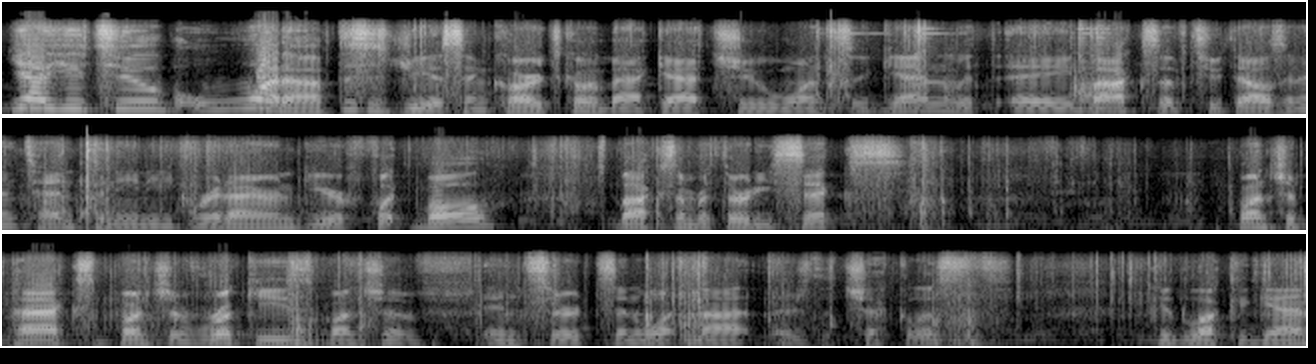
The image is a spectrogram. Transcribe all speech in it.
Yo YouTube, what up? This is GSN Cards coming back at you once again with a box of 2010 Panini Gridiron Gear Football. It's box number 36. Bunch of packs, bunch of rookies, bunch of inserts and whatnot. There's the checklist. Good luck again.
